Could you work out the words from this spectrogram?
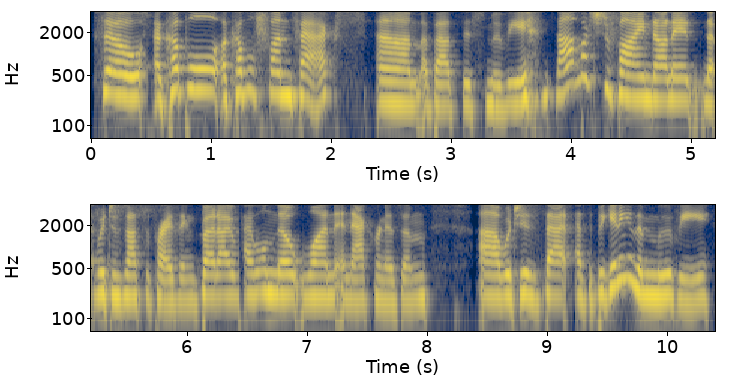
So a couple a couple fun facts um, about this movie. Not much to find on it, which is not surprising. But I, I will note one anachronism, uh, which is that at the beginning of the movie,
